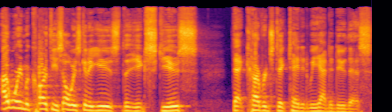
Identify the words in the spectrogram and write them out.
I worry. McCarthy's always going to use the excuse that coverage dictated we had to do this.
